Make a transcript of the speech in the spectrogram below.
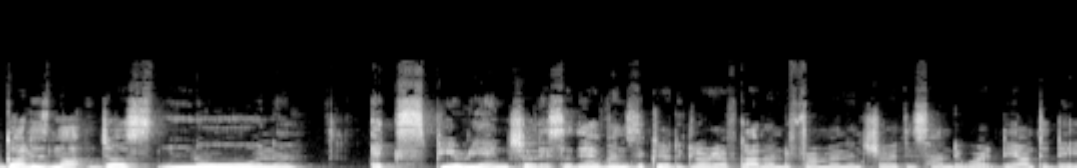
God is not just known experientially. So the heavens declare the glory of God, and the firmament showeth his handiwork day unto day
